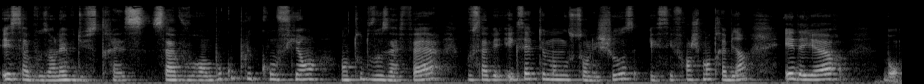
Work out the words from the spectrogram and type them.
et ça vous enlève du stress, ça vous rend beaucoup plus confiant en toutes vos affaires, vous savez exactement où sont les choses et c'est franchement très bien. Et d'ailleurs, bon,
